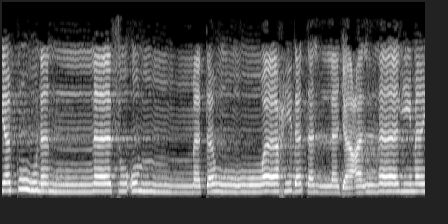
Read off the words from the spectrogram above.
يَكُونَ النَّاسُ أُمَّةً وَاحِدَةً لَّجَعَلْنَا لِمَن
